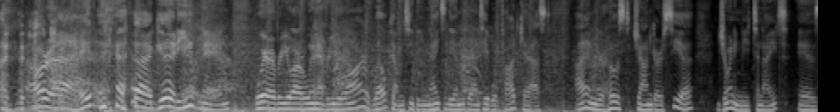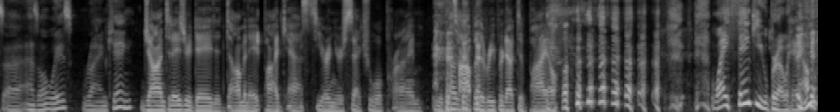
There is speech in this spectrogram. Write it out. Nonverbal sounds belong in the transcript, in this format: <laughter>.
<laughs> All right. <laughs> Good evening, wherever you are, whenever you are. Welcome to the Knights of the Underground Table podcast. I am your host, John Garcia. Joining me tonight is, uh, as always, Ryan King. John, today's your day to dominate podcasts. You're in your sexual prime. You're the <laughs> top of the reproductive pile. Why, thank you, Broham.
